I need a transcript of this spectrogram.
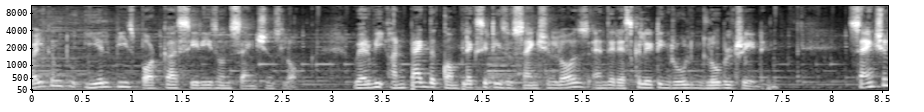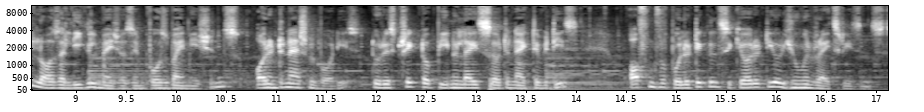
Welcome to ELP's podcast series on sanctions law, where we unpack the complexities of sanction laws and their escalating role in global trade. Sanction laws are legal measures imposed by nations or international bodies to restrict or penalize certain activities, often for political, security, or human rights reasons.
